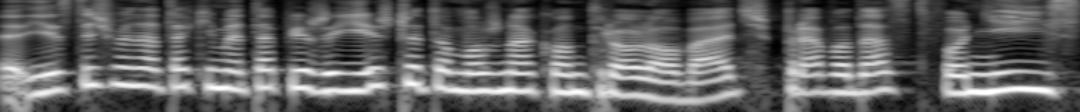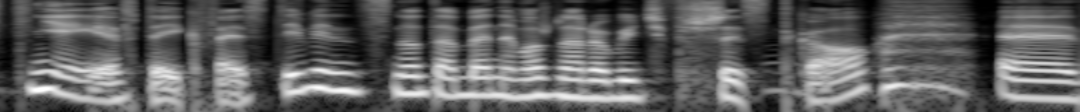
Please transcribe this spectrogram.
Jesteśmy na takim etapie, że jeszcze to można kontrolować. Prawodawstwo nie istnieje w tej kwestii, więc notabene można robić wszystko. E,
